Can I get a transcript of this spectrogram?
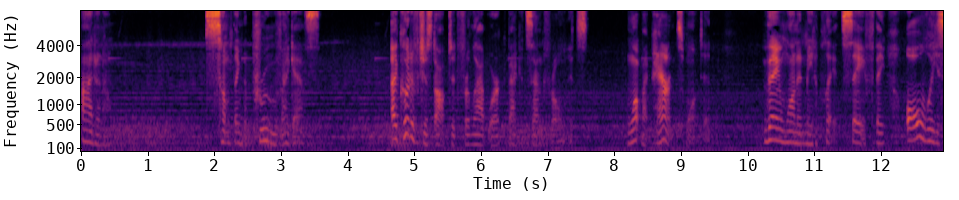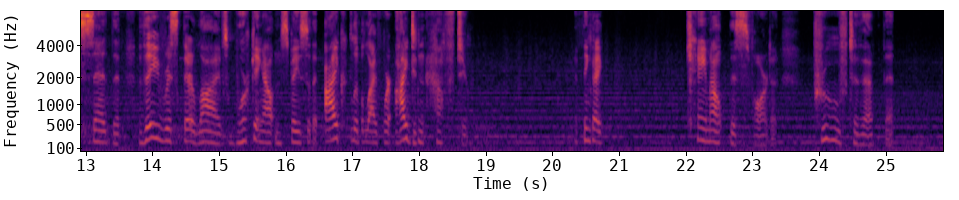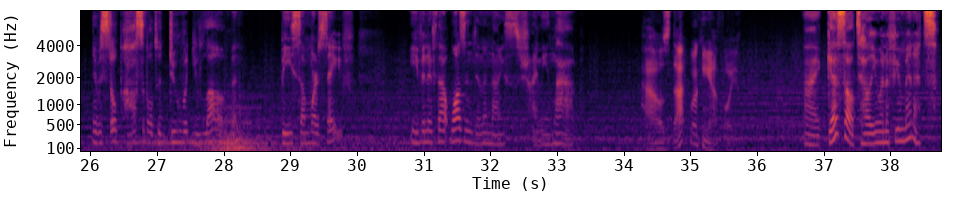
I don't know. Something to prove, I guess. I could have just opted for lab work back at Central. It's what my parents wanted. They wanted me to play it safe. They always said that they risked their lives working out in space so that I could live a life where I didn't have to. I think I came out this far to prove to them that it was still possible to do what you love and be somewhere safe, even if that wasn't in a nice, shiny lab. How's that working out for you? I guess I'll tell you in a few minutes.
